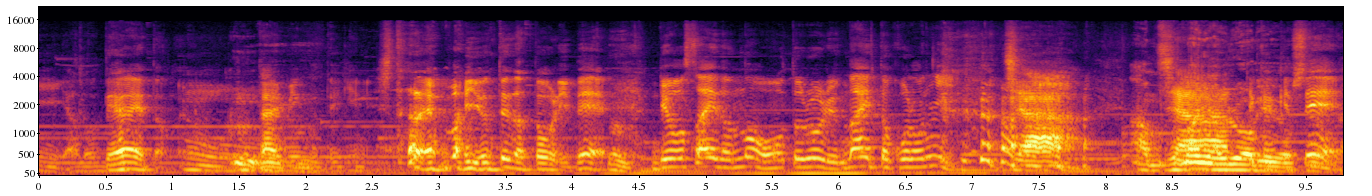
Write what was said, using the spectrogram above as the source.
にあの出会えたのよ、うん。タイミング的に。したらやっぱり言ってた通りで、うん。両サイドのオートロウリュないところに じゃああじゃあってかけて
